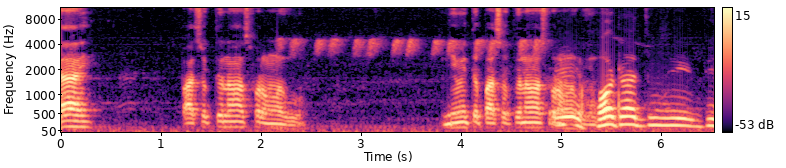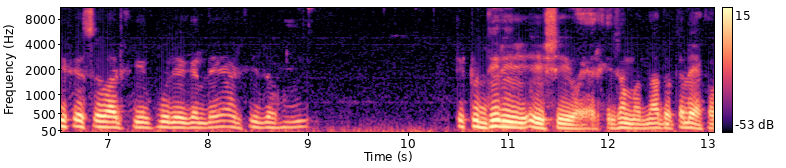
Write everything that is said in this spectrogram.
হাই নামাজ পড়ানো লাগবো। নিয়মিত পাঁচ ওয়াক্ত নামাজ পড়ানো লাগবো। হঠাৎ তুমি আর কি পড়ে গেলে আর কি যখন একটু দেরি এসে হয় আর কি জমা না তো তাহলে একা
